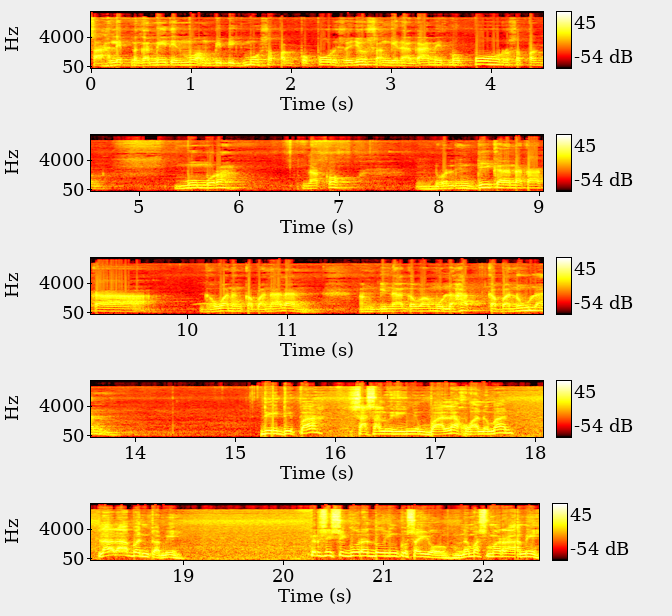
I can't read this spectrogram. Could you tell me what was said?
Sa halip na gamitin mo ang bibig mo sa pagpupuri sa Diyos, ang ginagamit mo puro sa pagmumura. Nako, hindi ka na nakakagawa ng kabanalan. Ang ginagawa mo lahat, kabanulan. di, di pa, sasaluhin yung bala kung ano man. Lalaban kami. Pero sisiguraduhin ko sa iyo na mas marami.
